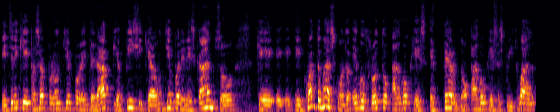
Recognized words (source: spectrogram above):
Y tiene que pasar por un tiempo de terapia física, un tiempo de descanso, que, eh, eh, y cuanto más cuando hemos roto algo que es eterno, algo que es espiritual,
